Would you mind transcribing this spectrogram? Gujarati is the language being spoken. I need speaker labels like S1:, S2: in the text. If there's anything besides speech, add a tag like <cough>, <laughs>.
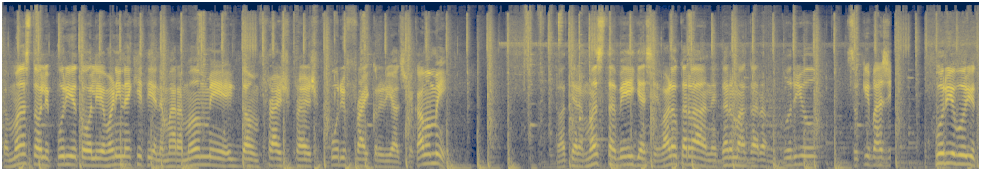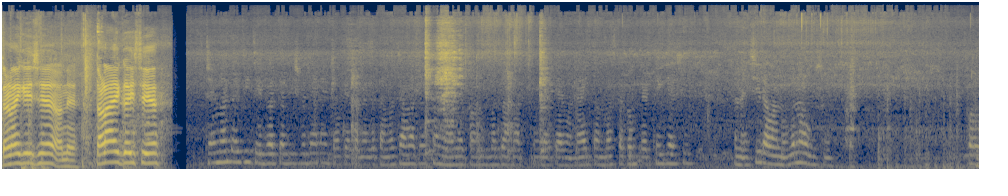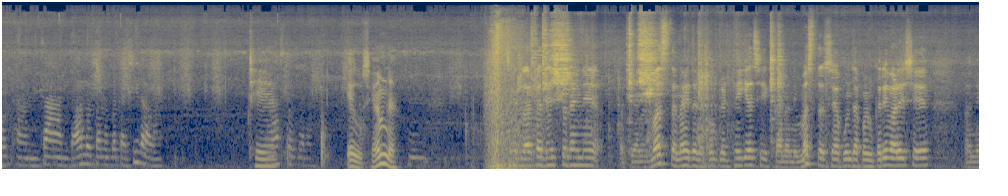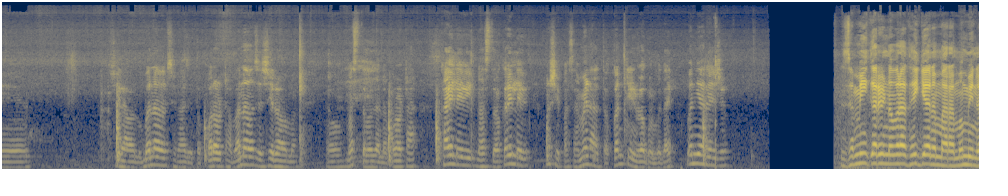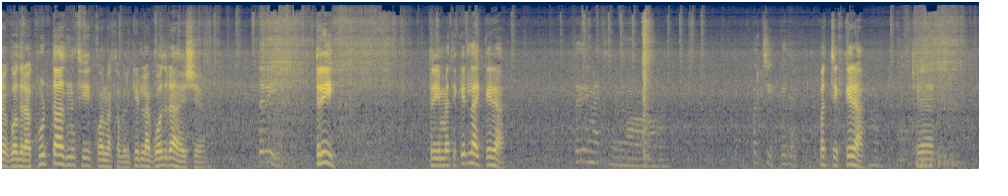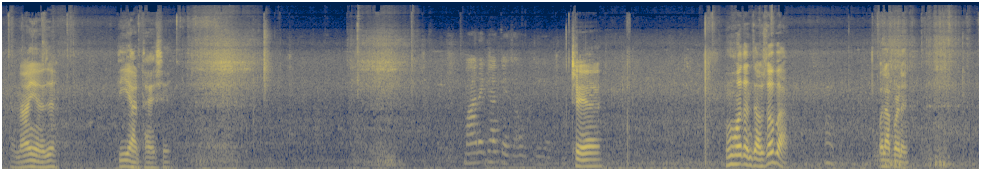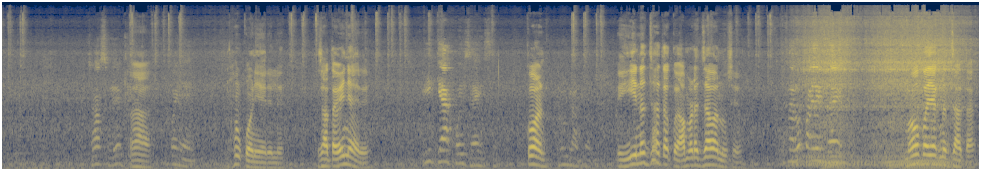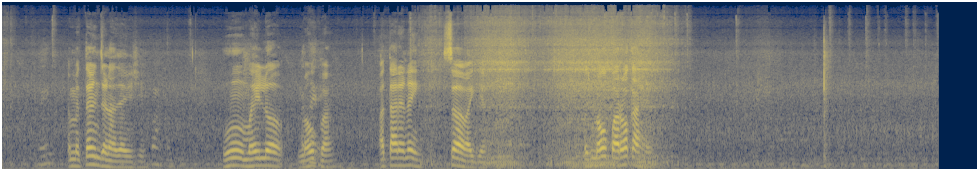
S1: તો મસ્ત ઓલી પૂરી તો ઓલી વણી નાખી હતી અને મારા મમ્મી એકદમ ફ્રેશ ફ્રેશ પૂરી ફ્રાય કરી રહ્યા છે. કા મમ્મી? તો અત્યારે મસ્ત બેહી ગયા છે વાળો કરવા અને ગરમા ગરમ પૂરીઓ, સૂકી ભાજી, પૂરીઓ પૂરીઓ તણાઈ ગઈ છે અને તળાઈ ગઈ છે.
S2: અને શિરાવાનું બનાવું છું. હાલો તમે બધા
S1: છે એવું છે એમ ને? દ્વારકાધીશ બધાને અત્યારે મસ્ત નાઈ ધોઈને કમ્પ્લીટ થઈ ગયા છે. કાનાની મસ્ત છે પૂંજા પણ કરી વાળી છે અને શિરાવાનું બનાવે છે આજે તો પરોઠા બનાવે છે શિરાવામાં. મસ્ત મજાના પરોઠા ખાઈ લેવી નાસ્તો કરી લેવી. પછી પાછા મેળા તો કન્ટિન્યુ લગ્ન બધા બન્યા રહેજો. જમી કરી નવરા થઈ ગયા ને મારા મમ્મીને ગોદરા ખૂટતા જ નથી. કોના ખબર કેટલા ગોદરા હશે? ત્રી. ત્રીમાંથી કેટલા કર્યા? પચીસ કર્યા. છે. અને અહીંયા છે તૈયાર થાય છે. છે. હું હોત ને જાઉં છો બા? ઓલા પણ. હા. હું કોણ યાર એટલે? જાતા હોય ને યાર કોણ? એ નથી જાતા કોઈ હમણાં જવાનું છે. મહોપા એક નથી જાતા. અમે ત્રણ જણા જઈએ છીએ. હું મહિલો મહુપા અત્યારે? નહીં છ વાગ્યા. પછી મહુપા રોકા હે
